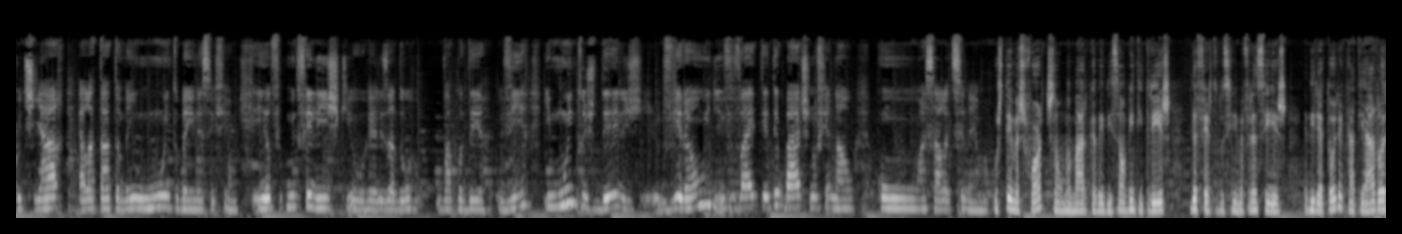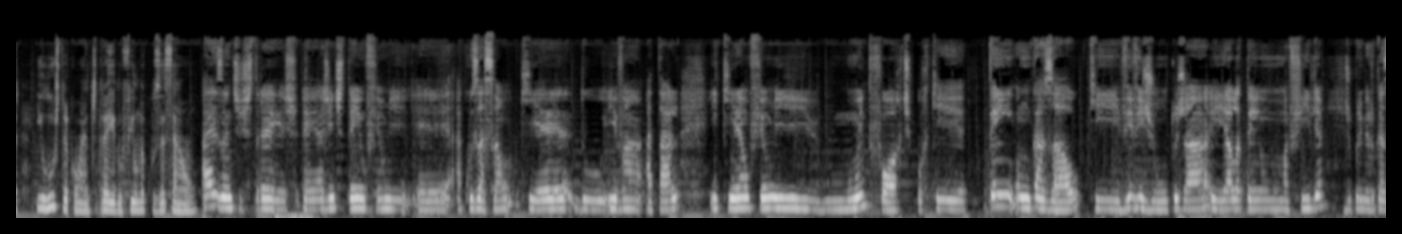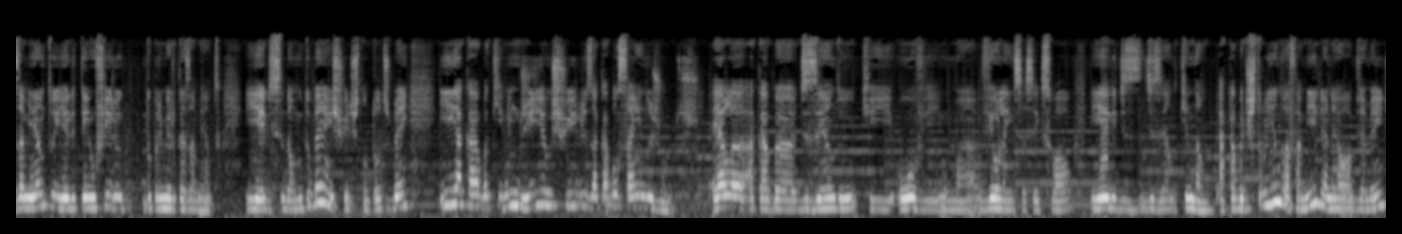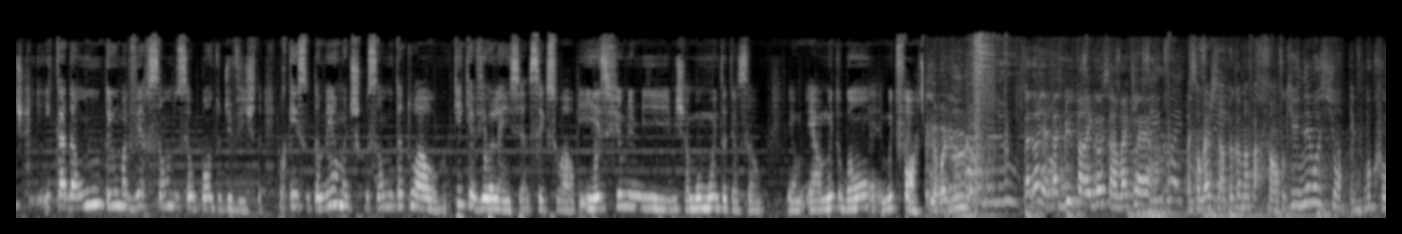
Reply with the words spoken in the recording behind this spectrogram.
Cotillard, ela tá também muito bem nesse filme. E eu fico muito feliz que o realizador vai poder vir e muitos deles virão e vai ter debate no final com a sala de cinema. Os temas fortes são uma marca da edição 23 da Festa do Cinema Francês. A diretora Katia Adler ilustra com a antestreia do filme Acusação. As antestreias, é, a gente tem o filme é, Acusação, que é do Ivan Attal e que é um filme muito forte, porque tem um casal que vive junto já e ela tem uma filha de primeiro casamento e ele tem um filho do primeiro casamento. E eles se dão muito bem, os filhos estão todos bem e acaba que num dia os filhos acabam saindo juntos ela acaba dizendo que houve uma violência sexual e ele diz, dizendo que não. Acaba destruindo a família, né, obviamente, e cada um tem uma versão do seu ponto de vista, porque isso também é uma discussão muito atual. O que, que é violência sexual? E esse filme me, me chamou muito a atenção. É, é muito bom, é muito forte. Bah non, il n'y a pas de bulle par ego, c'est un vrai clair. L'assemblage, c'est un peu comme un parfum. Faut qu'il y ait une émotion, et beaucoup.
